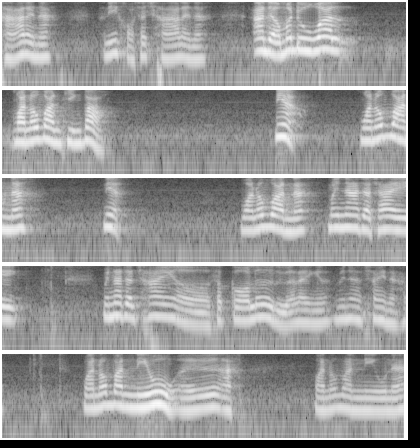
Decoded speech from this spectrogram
ช้าๆเลยนะ อันนี้ขอช้าๆเลยนะ อะเดี๋ยวมาดูว่าวันออฟวันจริงเปล่า เนี่ยวันออฟวันนะ เนี่ยวันออฟวันนะ ไม่น่าจะใช่ ไม่น่าจะใช่เออสกอร์เลอร์หรืออะไรเงี้ยไม่น่าใช่นะครับวันออฟวันนิวเอออะวันออฟวันนิวนะ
